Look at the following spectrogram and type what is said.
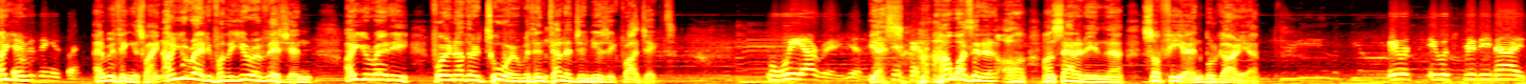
Are you Everything is fine. Everything is fine. Are you ready for the Eurovision? Are you ready for another tour with Intelligent Music Project? We are ready, yes. Yes. H- how was it in, uh, on Saturday in uh, Sofia in Bulgaria? It was it was pretty nice.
